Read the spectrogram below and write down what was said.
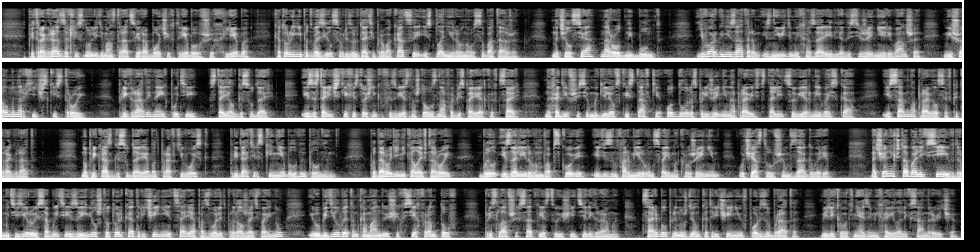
Петроград захлестнули демонстрации рабочих, требовавших хлеба, который не подвозился в результате провокации и спланированного саботажа. Начался народный бунт. Его организаторам из невидимой Хазарии для достижения реванша мешал монархический строй. Преградой на их пути стоял государь. Из исторических источников известно, что узнав о беспорядках, царь, находившийся в Могилевской ставке, отдал распоряжение направить в столицу верные войска и сам направился в Петроград. Но приказ государя об отправке войск предательски не был выполнен. По дороге Николай II был изолирован в Обскове и дезинформирован своим окружением, участвовавшим в заговоре. Начальник штаба Алексеев, драматизируя события, заявил, что только отречение царя позволит продолжать войну и убедил в этом командующих всех фронтов, приславших соответствующие телеграммы. Царь был принужден к отречению в пользу брата, великого князя Михаила Александровича.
